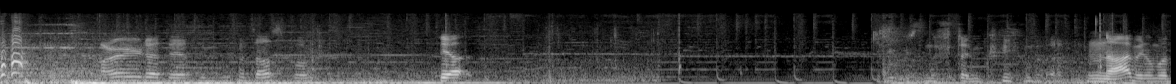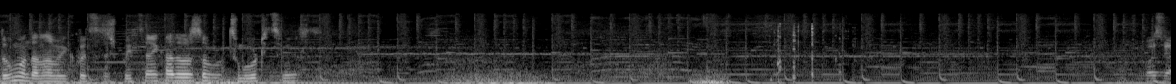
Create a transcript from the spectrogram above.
Alter, der hat die Movements ausgebaut. Ja, Du bist in der Stimme nein, ich bin nur dumm und dann habe ich kurz das Spritz reingehört oder so, zum Ulti zumindest. Wo ist? Wo?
